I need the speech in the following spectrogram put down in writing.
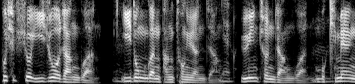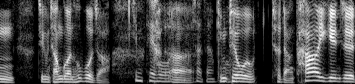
보십시오 이주호 장관, 네. 이동관 방통위원장, 네. 유인촌 장관, 뭐 음. 뭐 김행 지금 장관 후보자, 김태효 다, 아, 차장, 김태효 어. 차장 다 이게 이제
